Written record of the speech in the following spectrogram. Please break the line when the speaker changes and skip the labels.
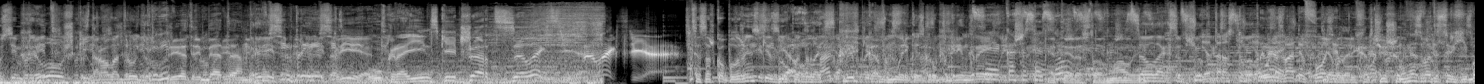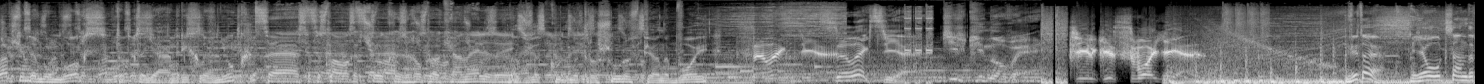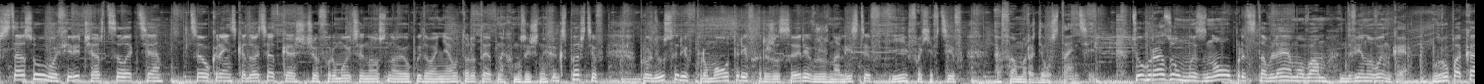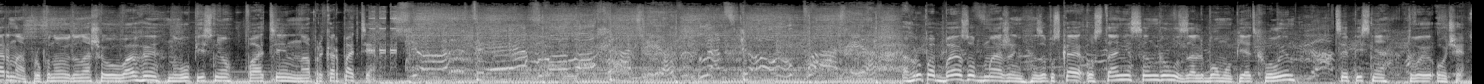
Усім привіт. Здорово, друзі.
Привет, ребята.
Привіт. Всім привіт. Привіт.
Український чарт селекція.
Це Сашко Положинський з групи Олег Скрипка, Муріка з групи Green
Це
Grey.
Каша Сайцов.
Ярослав Малий.
Це Олег Савчук. Я Тарас Тополя. Мене звати
Я Валерій Харчишин. Мене звати Сергій Бабкін.
Це бумбокс, тобто я Андрій Хливнюк. Це Святослав Вакарчук з групи Океанельзи.
На зв'язку Дмитро Шуров, піанобой. Селекція. Тільки нове.
Тільки своє.
Вітаю! Я Олександр Стасов в ефірі Чарт Селекція. Це українська двадцятка, що формується на основі опитування авторитетних музичних експертів, продюсерів, промоутерів, режисерів, журналістів і фахівців fm радіостанцій. Цього разу ми знову представляємо вам дві новинки. Група Карна пропонує до нашої уваги нову пісню Паті на Прикарпатті. Група без обмежень запускає останній сингл з альбому «5 хвилин. Це пісня Твої очі.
